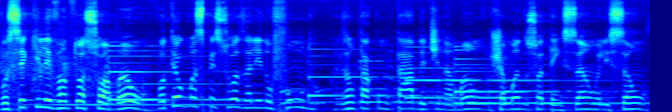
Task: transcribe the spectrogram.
Você que levantou a sua mão, vou ter algumas pessoas ali no fundo, eles vão estar com um tablet na mão, chamando sua atenção, eles são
